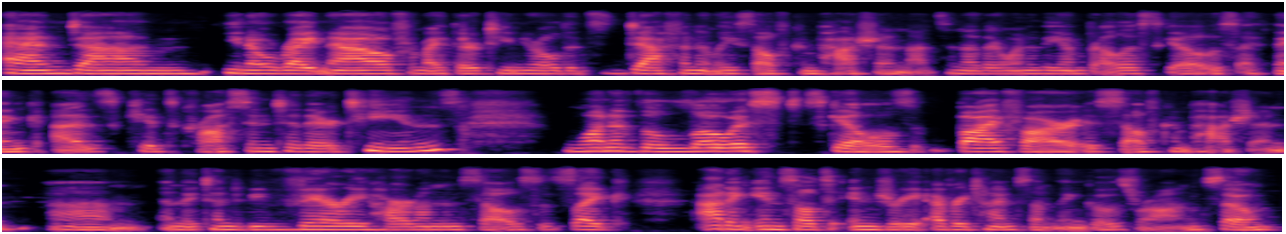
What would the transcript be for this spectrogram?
and um, you know right now for my 13 year old it's definitely self compassion that's another one of the umbrella skills i think as kids cross into their teens one of the lowest skills by far is self compassion. Um, and they tend to be very hard on themselves. It's like adding insult to injury every time something goes wrong. So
